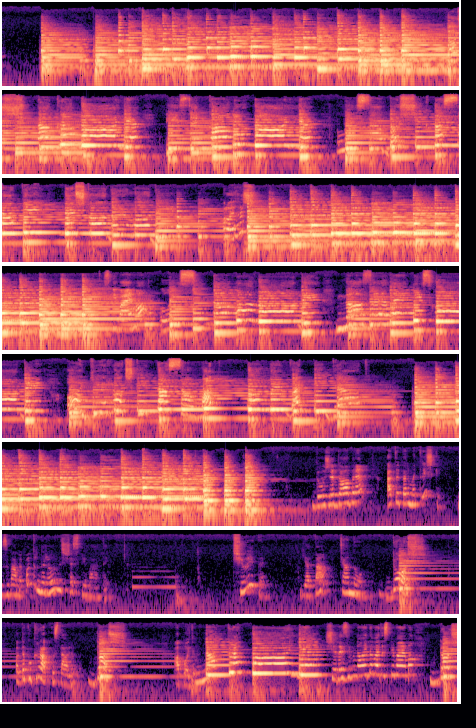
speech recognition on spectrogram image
Дощик на сади, не добре. А тепер ми трішки з вами потренуємося ще співати. Чуєте? Я там тяну дощ. Отаку крапку ставлю. Дощ. А потім накрапає. Ще раз зі мною давайте співаємо. Дощ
